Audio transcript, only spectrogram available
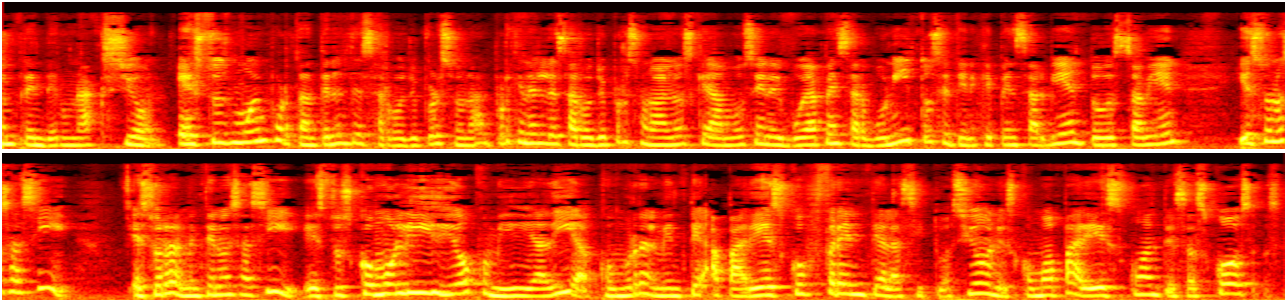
emprender una acción. Esto es muy importante en el desarrollo personal porque en el desarrollo personal nos quedamos en el voy a pensar bonito, se tiene que pensar bien, todo está bien y eso no es así. Eso realmente no es así. Esto es cómo lidio con mi día a día, cómo realmente aparezco frente a las situaciones, cómo aparezco ante esas cosas.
